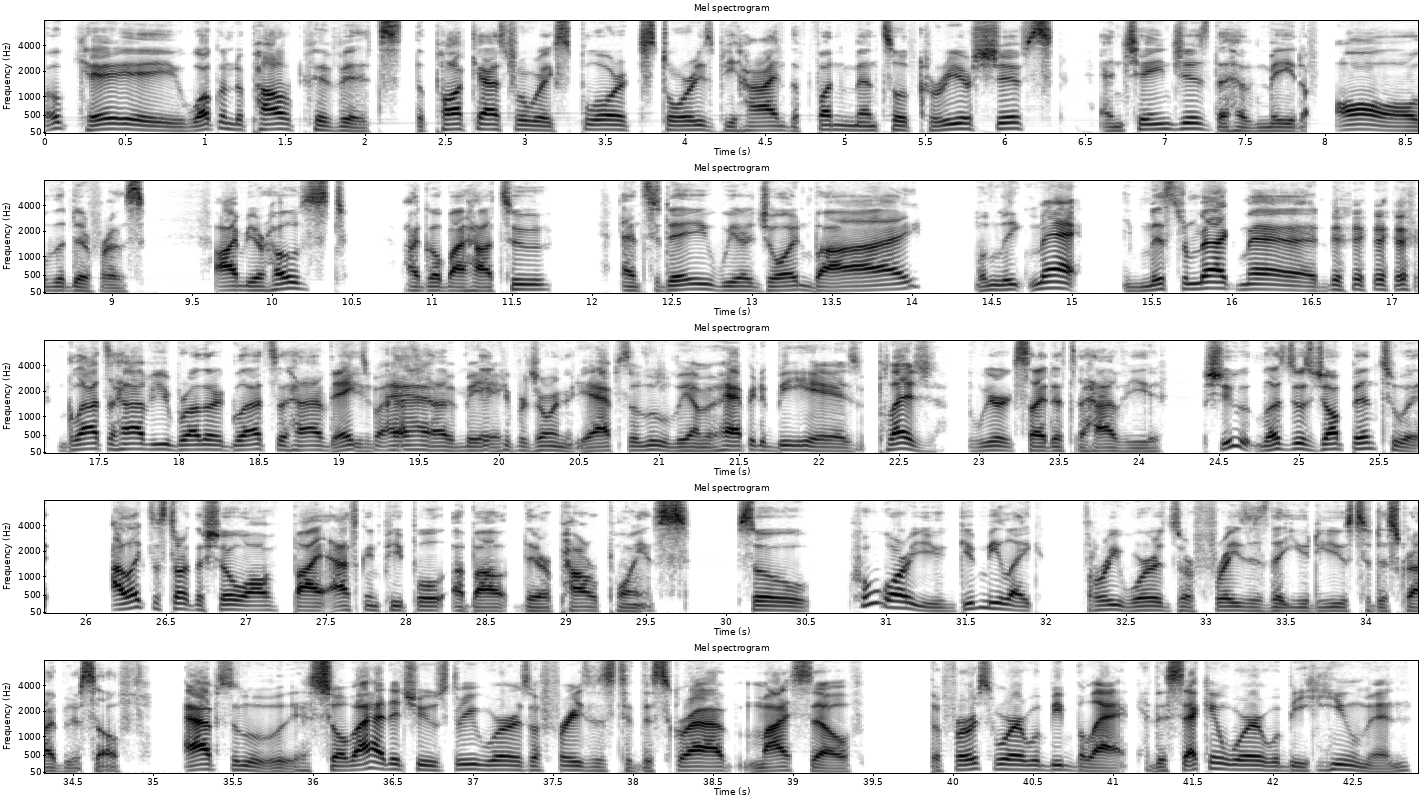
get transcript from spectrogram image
Okay, welcome to Power Pivots, the podcast where we explore stories behind the fundamental career shifts and changes that have made all the difference. I'm your host. I go by Hatu, and today we are joined by Malik Mack. Mr. Mac Man. Glad to have you, brother. Glad to have Thanks you. for Glad having me. Thank you for joining. Yeah, absolutely. I'm happy to be here. It's a pleasure. We're excited to have you. Shoot, let's just jump into it. I like to start the show off by asking people about their PowerPoints. So, who are you? Give me like three words or phrases that you'd use to describe yourself. Absolutely. So if I had to choose three words or phrases to describe myself, the first word would be black, the second word would be human,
